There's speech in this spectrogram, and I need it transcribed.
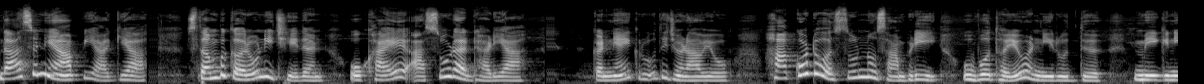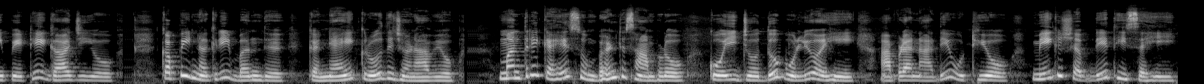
દાસને આપી આજ્ઞા. સ્તંભ કરોની છેદન ઓખાએ આસુડા ઢાળ્યા. કન્યાએ ક્રોધ જણાવ્યો. હાકોટો અસુરનો સાંભળી ઊભો થયો અનિરુદ્ધ. મેઘની પેઠે ગાજ્યો. કપી નગરી બંધ. કન્યાએ ક્રોધ જણાવ્યો. મંત્રી કહે સુંભંઠ સાંભળો, કોઈ જોદો બોલ્યો અહીં. આપણા નાદે ઉઠ્યો, મેઘ શબ્દેથી સહી.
